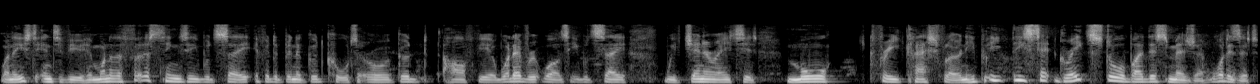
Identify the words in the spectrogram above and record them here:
When I used to interview him, one of the first things he would say, if it had been a good quarter or a good half year, whatever it was, he would say, we've generated more free cash flow. And he, he, he set great store by this measure. What is it?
